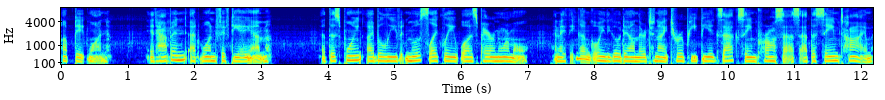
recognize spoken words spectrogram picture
Update 1. It happened at 1:50 a.m. At this point, I believe it most likely was paranormal, and I think I'm going to go down there tonight to repeat the exact same process at the same time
